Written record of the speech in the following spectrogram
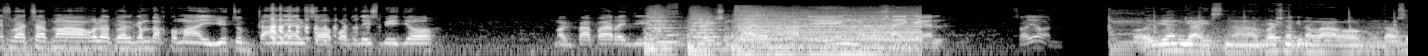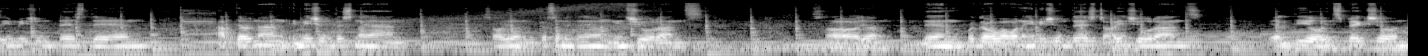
Guys, what's up mga kulot? Welcome back to my YouTube channel. So for today's video, magpapa-registration tayo ng ating motorcycle. So yun. So yun guys, na first na ginawa ko, punta sa emission test. Then after ng emission test na yan, so yun, kasunod na yung insurance. So yun. Then paggawa ko ng emission test, tsaka insurance, LTO, inspection,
